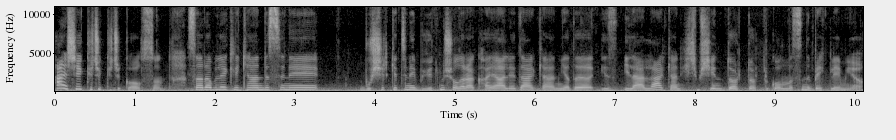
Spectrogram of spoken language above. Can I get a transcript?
her şey küçük küçük olsun. Sarah Blakely kendisini bu şirketini büyütmüş olarak hayal ederken ya da iz, ilerlerken hiçbir şeyin dört dörtlük olmasını beklemiyor.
